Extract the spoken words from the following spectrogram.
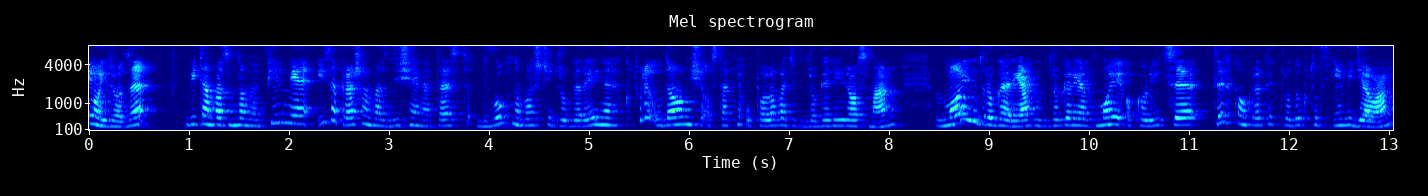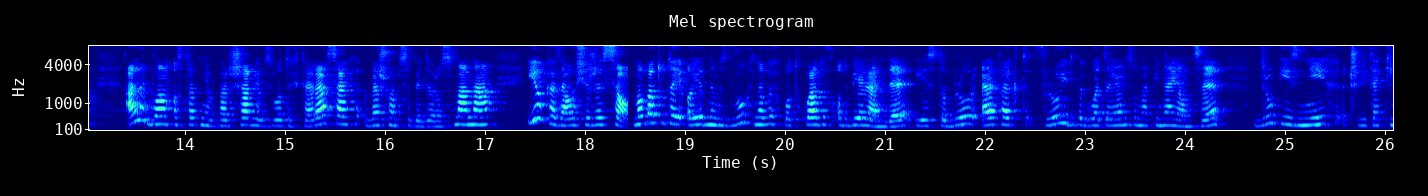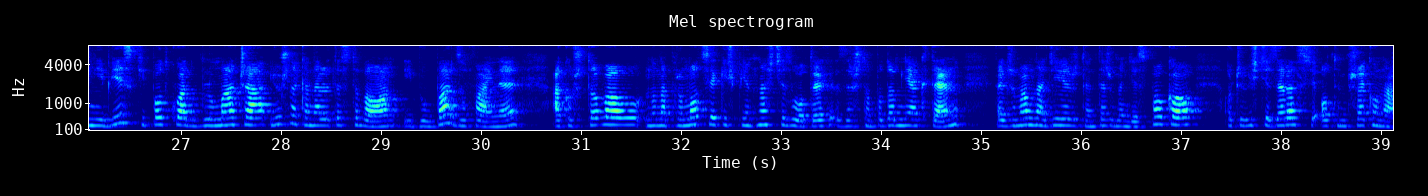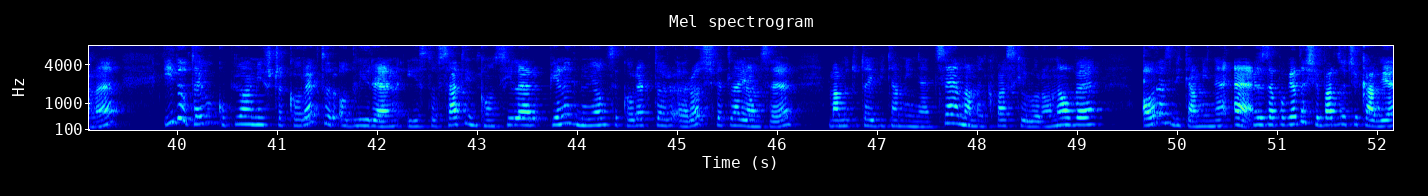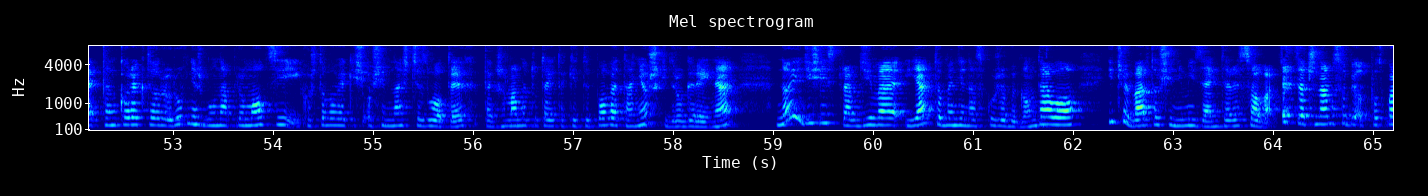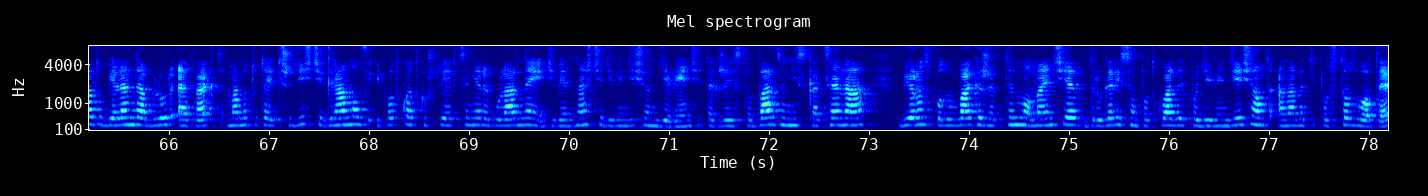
Hej moi drodzy, witam Was w nowym filmie i zapraszam Was dzisiaj na test dwóch nowości drogeryjnych, które udało mi się ostatnio upolować w drogerii Rossmann. W moich drogeriach, w drogeriach w mojej okolicy tych konkretnych produktów nie widziałam, ale byłam ostatnio w Warszawie w Złotych Tarasach, weszłam sobie do Rossmana i okazało się, że są. Mowa tutaj o jednym z dwóch nowych podkładów od Bielendy. Jest to Blur Effect Fluid Wygładzająco-Napinający. Drugi z nich, czyli taki niebieski podkład Blumacza, już na kanale testowałam i był bardzo fajny, a kosztował no, na promocji jakieś 15 zł, zresztą podobnie jak ten, także mam nadzieję, że ten też będzie spoko. Oczywiście zaraz się o tym przekonamy. I do tego kupiłam jeszcze korektor od Liren. Jest to Satin Concealer, pielęgnujący korektor rozświetlający. Mamy tutaj witaminę C, mamy kwas hialuronowy oraz witaminę E. Zapowiada się bardzo ciekawie. Ten korektor również był na promocji i kosztował jakieś 18 zł, także mamy tutaj takie typowe tanioszki drogeryjne. No i dzisiaj sprawdzimy, jak to będzie na skórze wyglądało i czy warto się nimi zainteresować. Zaczynamy sobie od podkładu Bielenda Blur Effect. Mamy tutaj 30 gramów i podkład kosztuje w cenie regularnej 19,99, także jest to bardzo niska cena, biorąc pod uwagę, że w tym momencie w drogerii są podkłady po 90, a nawet i po 100 zł.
